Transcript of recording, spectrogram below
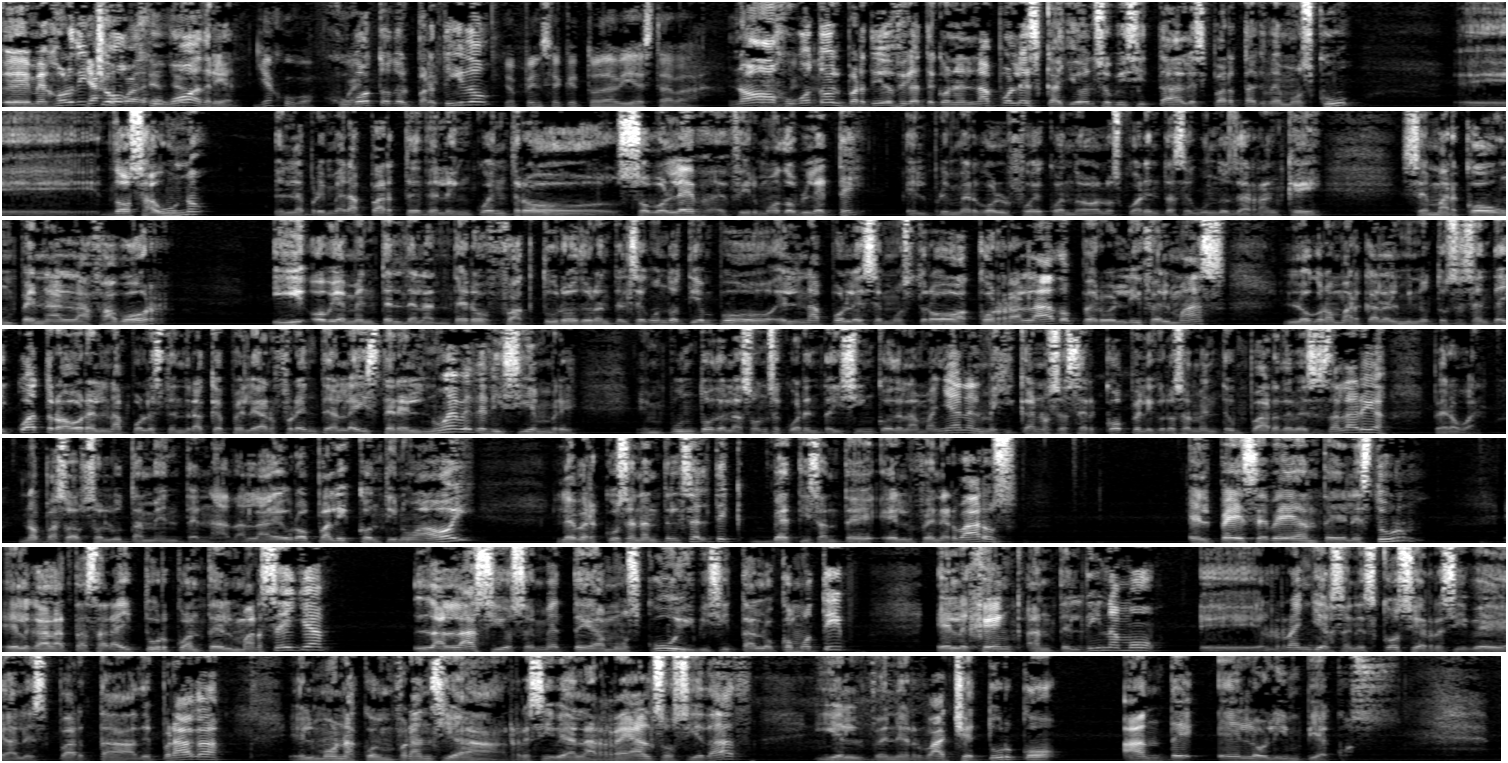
Eh, mejor dicho, jugó, Adrián. Ya jugó. Jugó todo el partido. Yo pensé que todavía estaba. No, jugó todo el partido. Fíjate, con el Nápoles cayó en su visita al Spartak de Moscú. Eh, 2 a 1. En la primera parte del encuentro, Sobolev firmó doblete. El primer gol fue cuando a los 40 segundos de arranque se marcó un penal a favor y obviamente el delantero facturó. Durante el segundo tiempo el Nápoles se mostró acorralado, pero el Leaf el más logró marcar al minuto 64. Ahora el Nápoles tendrá que pelear frente a Leicester el 9 de diciembre en punto de las 11:45 de la mañana. El mexicano se acercó peligrosamente un par de veces al área, pero bueno, no pasó absolutamente nada. La Europa League continúa hoy. Leverkusen ante el Celtic, Betis ante el Fenerbahce, el PSV ante el Sturm, el Galatasaray turco ante el Marsella, la Lazio se mete a Moscú y visita Lokomotiv, el Genk ante el Dinamo, eh, el Rangers en Escocia recibe al Sparta de Praga, el Mónaco en Francia recibe a la Real Sociedad y el Fenerbahce turco ante el Olympiacos.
